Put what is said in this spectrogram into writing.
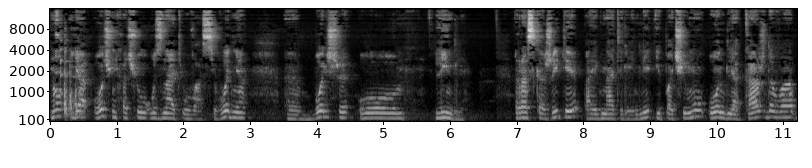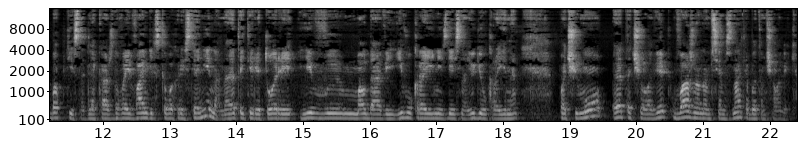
ну, я очень хочу узнать у вас сегодня больше о Линдле расскажите о Игнате Линдли и почему он для каждого баптиста, для каждого евангельского христианина на этой территории и в Молдавии, и в Украине, здесь, на юге Украины, почему этот человек, важно нам всем знать об этом человеке.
